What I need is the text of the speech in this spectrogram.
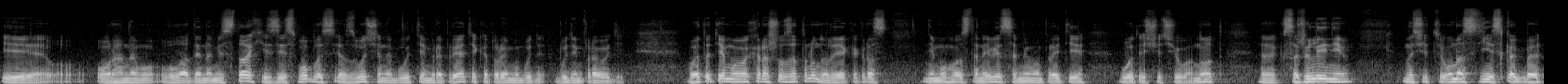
и органам влады на местах, и здесь в области озвучены будут те мероприятия, которые мы будем- проводить. В эту тему вы хорошо затронули, я как раз не могу остановиться, мимо пройти вот еще чего. Но вот, э, к сожалению, значит, у нас есть как бы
